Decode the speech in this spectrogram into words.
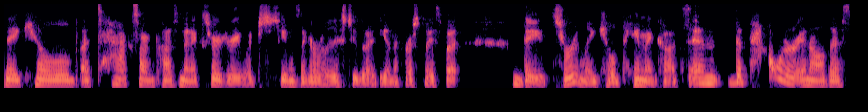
They killed a tax on cosmetic surgery, which seems like a really stupid idea in the first place, but they certainly killed payment cuts. And the power in all this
